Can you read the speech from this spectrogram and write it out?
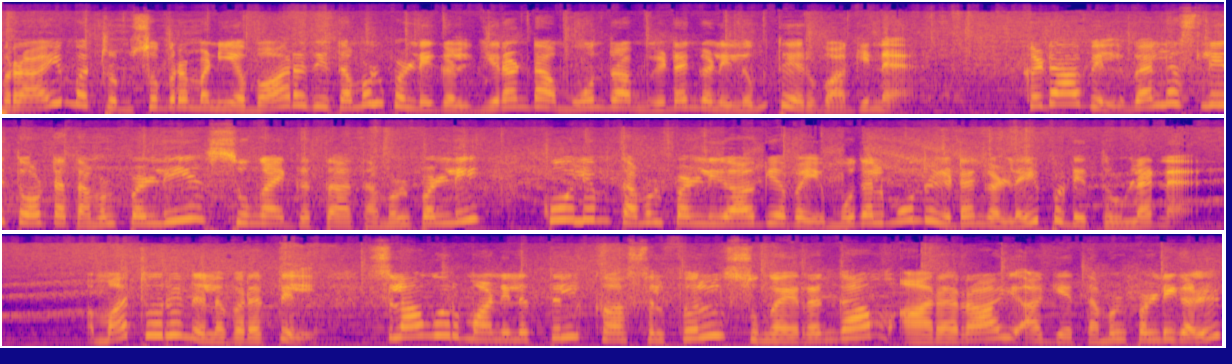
பிராய் மற்றும் சுப்பிரமணிய பாரதி தமிழ் பள்ளிகள் இரண்டாம் மூன்றாம் இடங்களிலும் தேர்வாகின. கிடாவில் வெல்லஸ்லி தோட்ட தமிழ் பள்ளி சுங்காய் கத்தா தமிழ் பள்ளி கூலிம் தமிழ் பள்ளி ஆகியவை முதல் மூன்று இடங்களை பிடித்துள்ளன. மற்றொரு நிலவரத்தில் சிலாங்கூர் மாநிலத்தில் காசல்புல் சுங்கைரங்காம் ஆரராய் ஆகிய தமிழ் பள்ளிகள்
